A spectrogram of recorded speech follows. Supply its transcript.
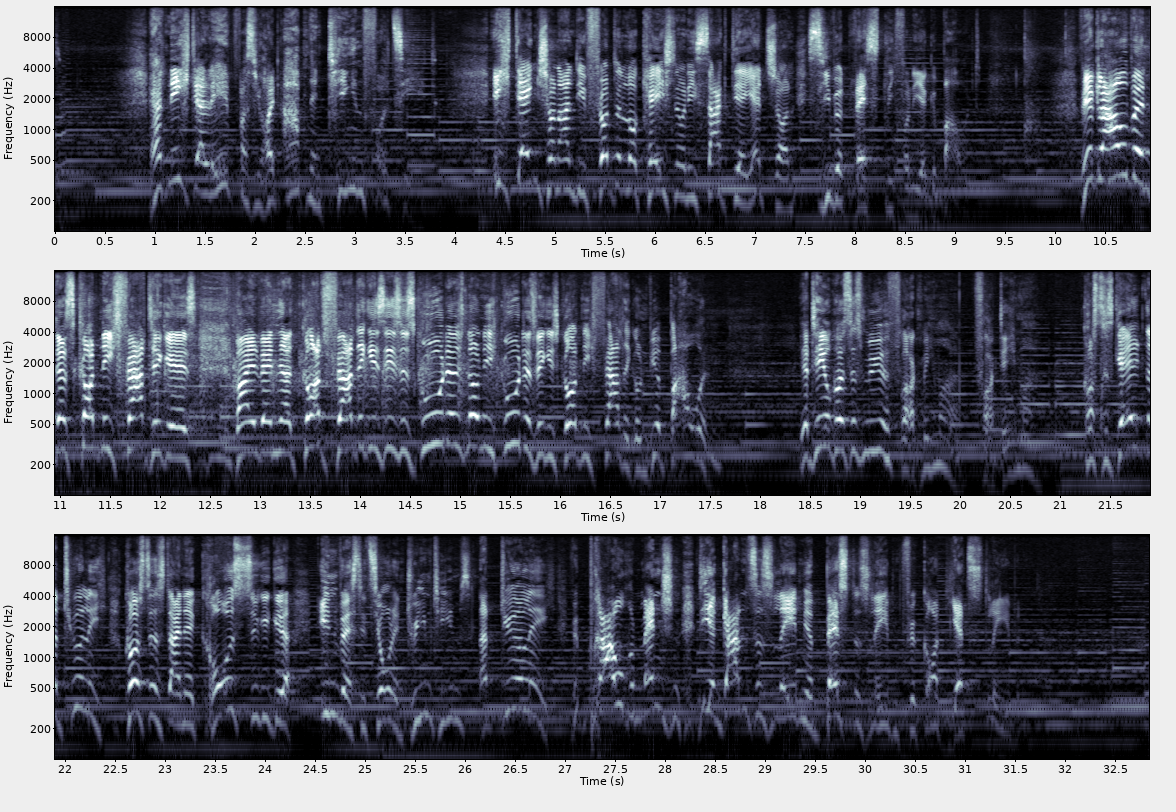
Er hat nicht erlebt, was sich heute Abend in Tingen vollzieht. Ich denke schon an die vierte Location und ich sage dir jetzt schon, sie wird westlich von ihr gebaut. Wir glauben, dass Gott nicht fertig ist, weil wenn Gott fertig ist, ist es gut, es ist noch nicht gut, deswegen ist Gott nicht fertig und wir bauen. Ja, Theo, kostet es Mühe? Frag mich mal, frag dich mal. Kostet es Geld? Natürlich. Kostet es deine großzügige Investition in Dream Teams? Natürlich. Wir brauchen Menschen, die ihr ganzes Leben, ihr bestes Leben für Gott jetzt leben.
